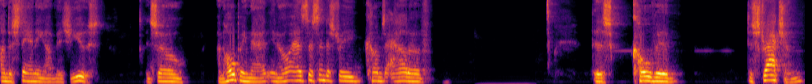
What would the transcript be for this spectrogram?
understanding of its use. And so i'm hoping that you know as this industry comes out of this covid distraction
